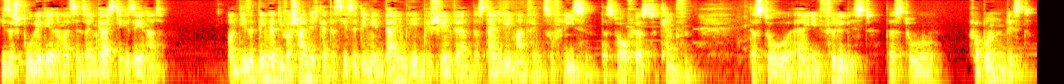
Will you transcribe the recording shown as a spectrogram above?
diese Spule, die er damals in seinem Geiste gesehen hat. Und diese Dinge, die Wahrscheinlichkeit, dass diese Dinge in deinem Leben geschehen werden, dass dein Leben anfängt zu fließen, dass du aufhörst zu kämpfen, dass du äh, in Fülle bist, dass du verbunden bist,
